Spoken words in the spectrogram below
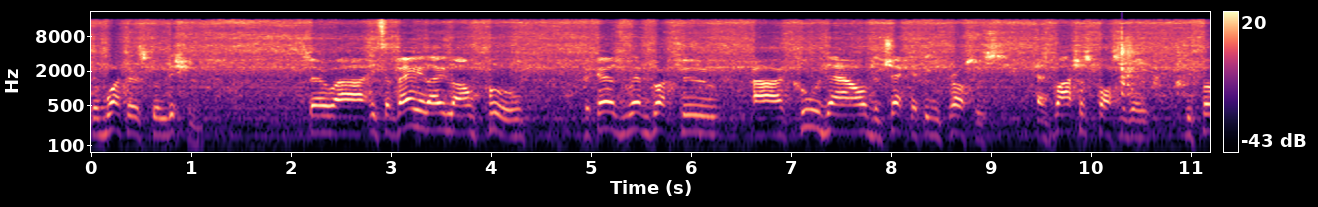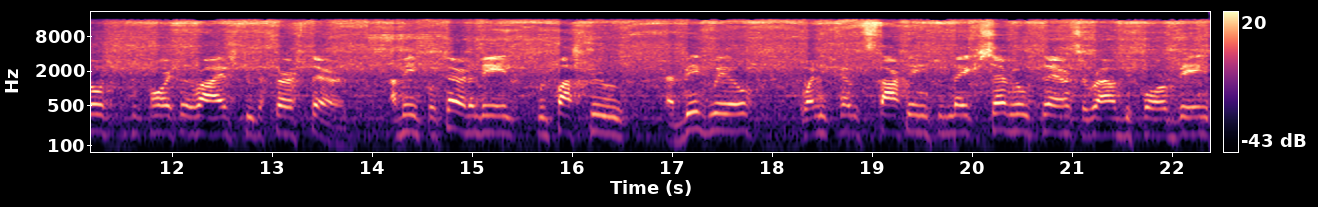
the water is conditioned. So uh, it's a very, very long pool because we've got to uh, cool down the jacketing process as much as possible before, before it arrives to the first turn. I mean, for turn, I mean, we'll pass through a big wheel when it's starting to make several turns around before being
